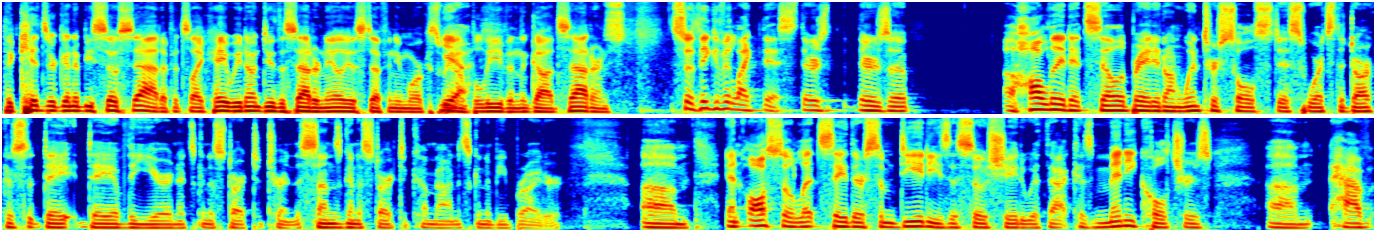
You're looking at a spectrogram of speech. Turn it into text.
The kids are going to be so sad if it's like, hey, we don't do the Saturnalia stuff anymore because we Yeah. don't believe in the god Saturn. So think of it like this: there's there's a a holiday that's celebrated on winter solstice, where it's the darkest day day of the year, and it's going to start to turn. The sun's going to start to come out, and it's going to be brighter. Um, and also, let's say there's some deities associated with that, because many cultures um, have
